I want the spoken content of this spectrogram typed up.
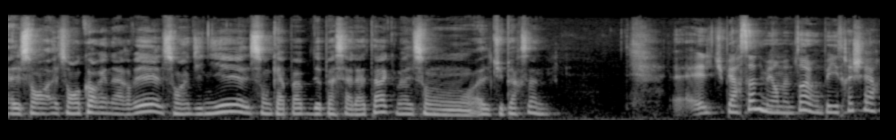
elles sont, elles sont encore énervées, elles sont indignées, elles sont capables de passer à l'attaque, mais elles sont, elles tuent personne elles tuent personne, mais en même temps, elles vont payer très cher.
